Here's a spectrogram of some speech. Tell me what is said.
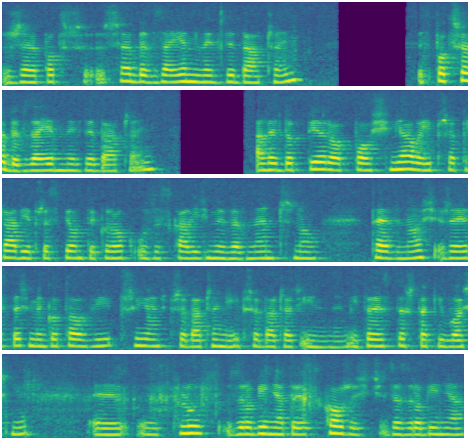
że potrzeby wzajemnych wybaczeń, z potrzeby wzajemnych wybaczeń, ale dopiero po śmiałej przeprawie przez piąty krok uzyskaliśmy wewnętrzną pewność, że jesteśmy gotowi przyjąć przebaczenie i przebaczać innym. I to jest też taki właśnie y, y, plus zrobienia, to jest korzyść ze zrobienia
